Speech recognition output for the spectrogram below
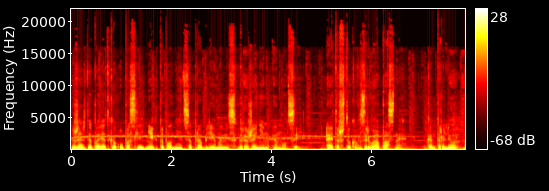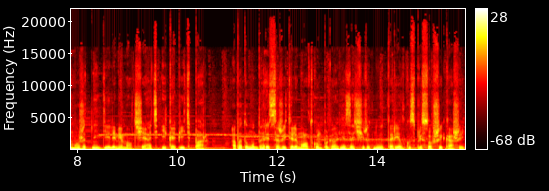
Жажда порядка у последних дополняется проблемами с выражением эмоций. Эта штука взрывоопасная. Контролер может неделями молчать и копить пар – а потом ударит сожителя молотком по голове за очередную тарелку с присохшей кашей,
